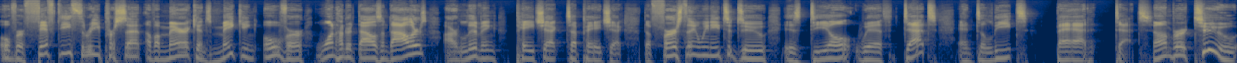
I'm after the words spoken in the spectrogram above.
over 53% of Americans making over $100,000 are living paycheck to paycheck. The first thing we need to do is deal with debt and delete bad debt. Number two,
